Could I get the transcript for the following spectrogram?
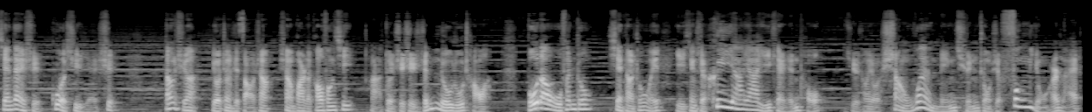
现在是，过去也是。当时啊，又正是早上上班的高峰期啊，顿时是人流如潮啊。不到五分钟，现场周围已经是黑压压一片人头，据说有上万名群众是蜂拥而来，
